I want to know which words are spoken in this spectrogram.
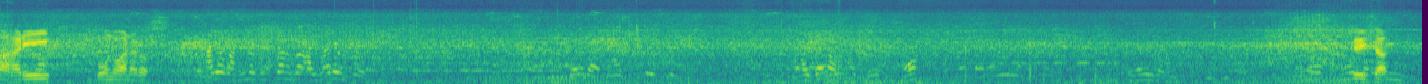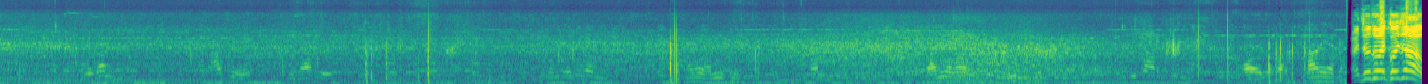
পাহাড়ি বন আনারস। তো ভাই কই যাও?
